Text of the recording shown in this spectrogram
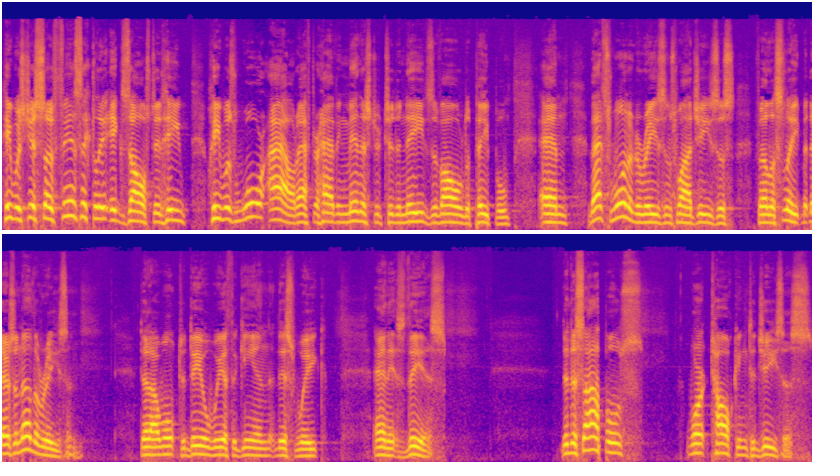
He was just so physically exhausted. He, he was wore out after having ministered to the needs of all the people. And that's one of the reasons why Jesus fell asleep. But there's another reason that I want to deal with again this week, and it's this. The disciples weren't talking to Jesus,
